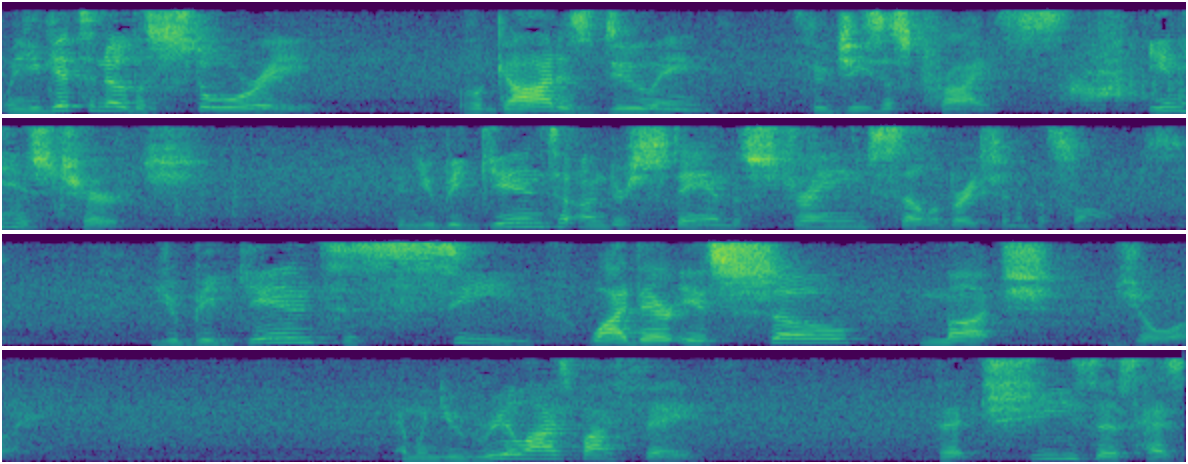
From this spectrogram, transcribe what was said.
When you get to know the story of what God is doing through Jesus Christ in His church, then you begin to understand the strange celebration of the Psalms. You begin to see why there is so much joy. And when you realize by faith that Jesus has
